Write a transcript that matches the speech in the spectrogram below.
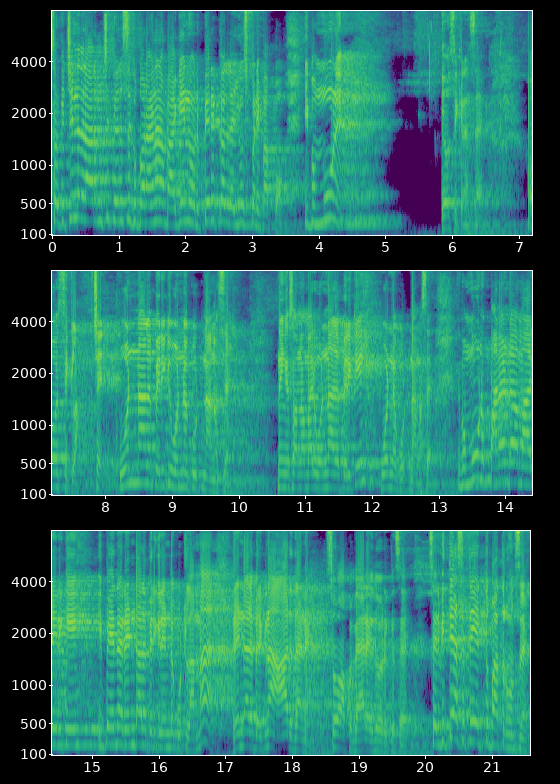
சோ சின்னதில் ஆரம்பிச்சு பெருசுக்கு போறாங்கன்னா நம்ம அகைன் ஒரு பெருக்கல்ல யூஸ் பண்ணி பார்ப்போம். இப்போ மூணு. யோசிக்கிறேன் சார் யோசிக்கலாம். சரி ஒன்னால பெருக்கி ஒன்றை கூட்டினாங்க சார் நீங்க சொன்ன மாதிரி ஒன்னால பெருக்கி ஒன்றை கூட்டினாங்க சார் இப்போ மூணு பன்னெண்டா மாறி இருக்கு. இப்போ என்ன ரெண்டால பெருக்கி ரெண்டு கூட்டலாமா? ரெண்டால பெருக்குனா ஆறு தானே. ஸோ அப்போ வேற ஏதோ இருக்கு சார் சரி வித்தியாசத்தை எடுத்து பார்த்துருவோம் சார்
